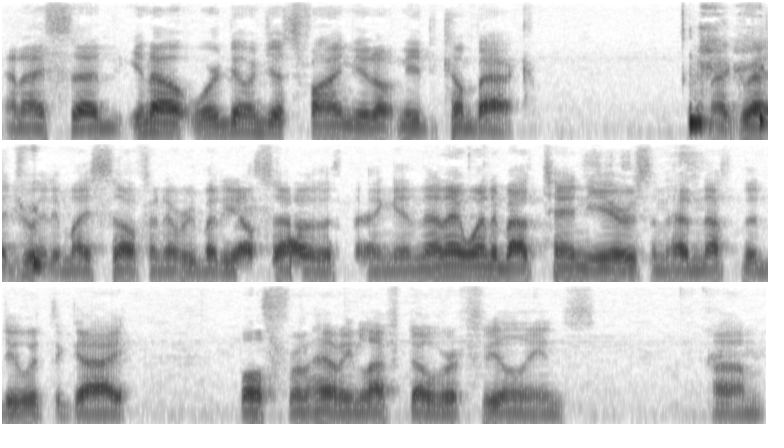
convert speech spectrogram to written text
And I said, "You know, we're doing just fine. You don't need to come back." And I graduated myself and everybody else out of the thing, and then I went about ten years and had nothing to do with the guy, both from having leftover feelings. Um,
